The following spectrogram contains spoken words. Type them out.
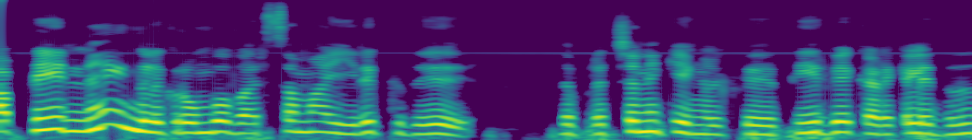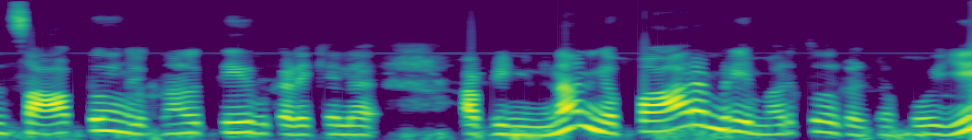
அப்படின்னு எங்களுக்கு ரொம்ப வருஷமாக இருக்குது. இந்த பிரச்சனைக்கு எங்களுக்கு தீர்வே கிடைக்கல இது சாப்பிட்டும் எங்களுக்குனால தீர்வு கிடைக்கல அப்படின்னீங்கன்னா நீங்கள் பாரம்பரிய மருத்துவர்கள்ட்ட போய்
